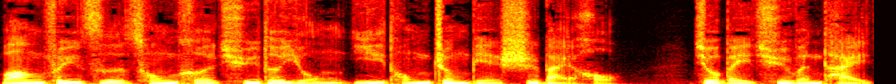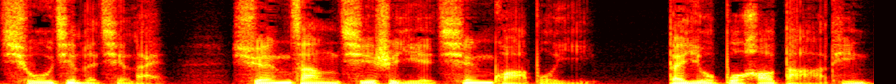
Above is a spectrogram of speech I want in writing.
王妃自从和屈德勇一同政变失败后，就被屈文泰囚禁了起来。玄奘其实也牵挂不已，但又不好打听。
